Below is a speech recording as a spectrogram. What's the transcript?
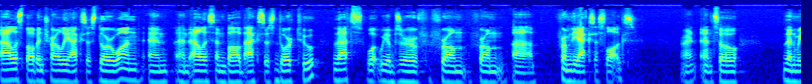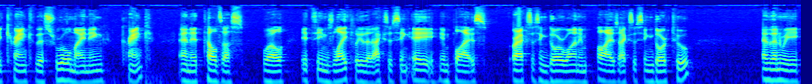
Alice, Bob, and Charlie access door one, and, and Alice and Bob access door two, that's what we observe from, from, uh, from the access logs. Right? And so then we crank this rule mining crank, and it tells us, well, it seems likely that accessing A implies or accessing door one implies accessing door two. And then we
